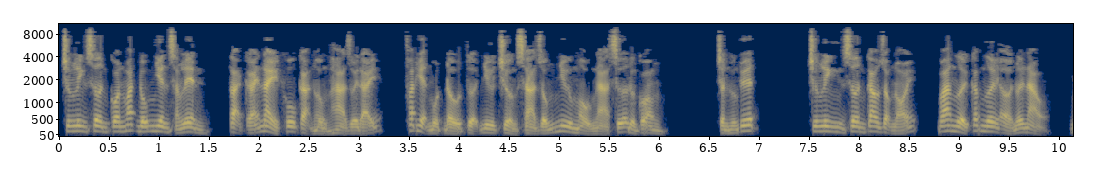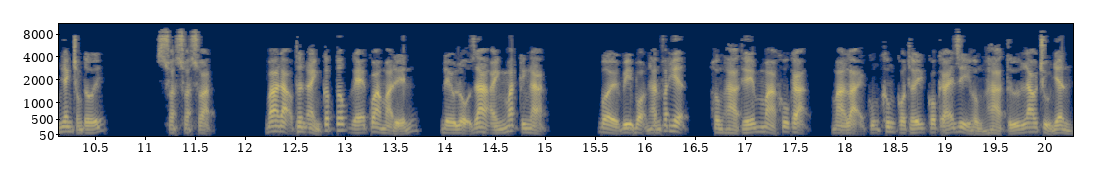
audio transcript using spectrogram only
Trương linh sơn con mắt đ ỗ n g nhiên sáng lên, tại cái này khô cạn hồng hà dưới đáy, phát hiện một đầu tựa như trường xà giống như màu ngà sữa đường cong. Trần hướng tuyết. Trương linh sơn cao giọng nói, ba người các ngươi ở nơi nào? Nhanh chóng tới. Xoạt xoạt xoạt. Ba đạo thân ảnh cấp tốc ghé qua mà đến, đều lộ ra ánh mắt kinh ngạc. Bởi vì bọn hắn phát hiện, hồng hà thế mà khô cạn, mà lại cũng không có thấy có cái gì hồng hà tứ lao chủ nhân.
